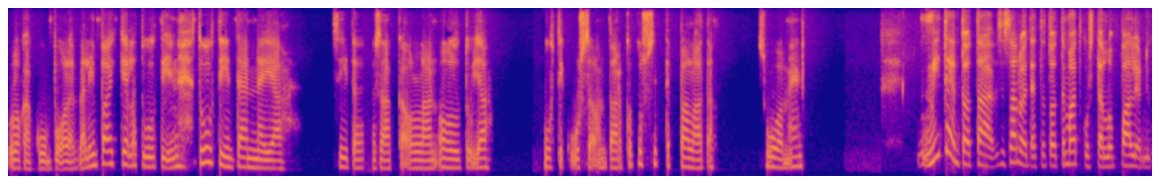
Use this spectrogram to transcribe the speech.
lokakuun puolen välin paikkeilla tultiin, tultiin tänne ja siitä saakka ollaan oltu ja huhtikuussa on tarkoitus sitten palata Suomeen. Miten tota, sä sanoit, että te olette matkustellut paljon niin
